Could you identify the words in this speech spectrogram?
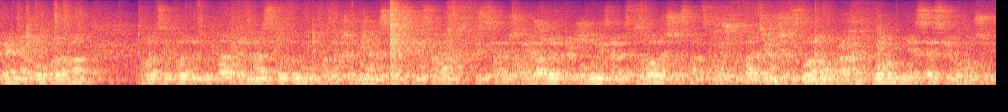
скликання обрано 22 депутати. На 102 позачергову сесію Салонської селищної ради прибули і зареєстрували 16 депутатів. Числа обраних. Форум є, сесію оголошую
